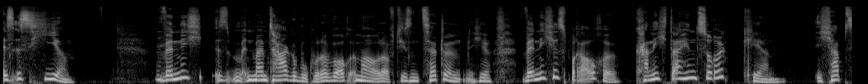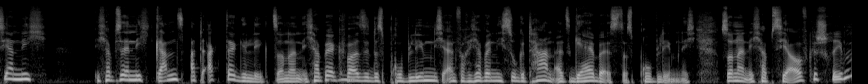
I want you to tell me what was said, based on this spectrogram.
es ist hier. Mhm. Wenn ich in meinem Tagebuch oder wo auch immer oder auf diesen Zetteln hier, wenn ich es brauche, kann ich dahin zurückkehren ich habe es ja nicht, ich habe es ja nicht ganz ad acta gelegt, sondern ich habe ja mhm. quasi das Problem nicht einfach, ich habe ja nicht so getan, als gäbe es das Problem nicht, sondern ich habe es hier aufgeschrieben.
